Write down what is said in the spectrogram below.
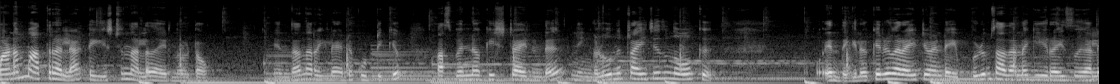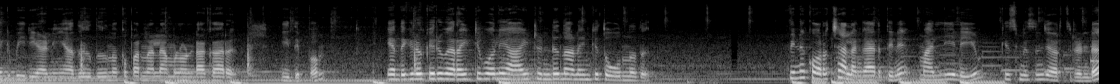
മണം മാത്രമല്ല ടേസ്റ്റും നല്ലതായിരുന്നു കേട്ടോ. എന്താണെന്നറിയില്ല എന്റെ കുട്ടിക്കും ഹസ്ബൻഡിനും ഒക്കെ ഇഷ്ടമായിട്ടുണ്ട് നിങ്ങളും ഒന്ന് ട്രൈ ചെയ്ത് നോക്ക്. എന്തെങ്കിലുമൊക്കെ ഒരു വെറൈറ്റി വേണ്ട? എപ്പോഴും സാധാരണ ഗീ റൈസ് അല്ലെങ്കിൽ ബിരിയാണി അത് ഇത് എന്നൊക്കെ പറഞ്ഞാൽ നമ്മൾ ഉണ്ടാക്കാറ്. ഇതിപ്പം എന്തെങ്കിലുമൊക്കെ ഒരു വെറൈറ്റി പോലെ ആയിട്ടുണ്ട് എന്നാണ് എനിക്ക് തോന്നുന്നത്. പിന്നെ കുറച്ച് അലങ്കാരത്തിന് മല്ലിയിലയും കിസ്മിസും ചേർത്തിട്ടുണ്ട്.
